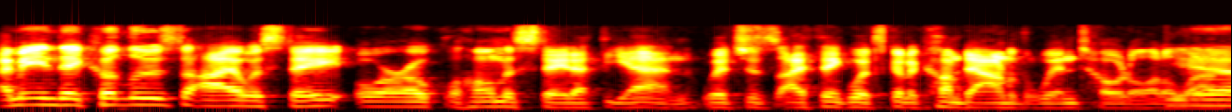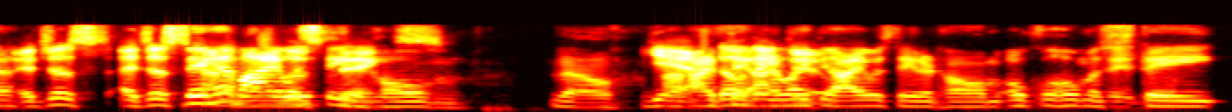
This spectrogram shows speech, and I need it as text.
I mean, they could lose to Iowa State or Oklahoma State at the end, which is I think what's going to come down to the win total at 11. Yeah. It just it just they have Iowa State things. at home though. Yeah, I, I no, think I like the Iowa State at home. Oklahoma they State. Do.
